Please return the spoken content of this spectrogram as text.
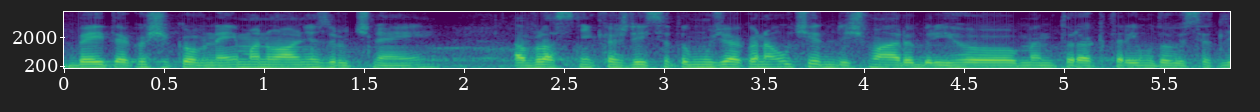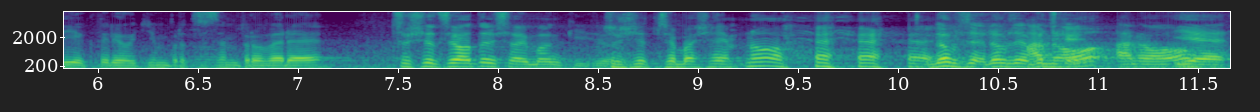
být jako šikovný, manuálně zručný a vlastně každý se to může jako naučit, když má dobrýho mentora, který mu to vysvětlí a který ho tím procesem provede. Což je třeba ten šajmanky, že? Což je třeba šajm... No, Dobře, dobře, počkej. ano, ano. Je.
